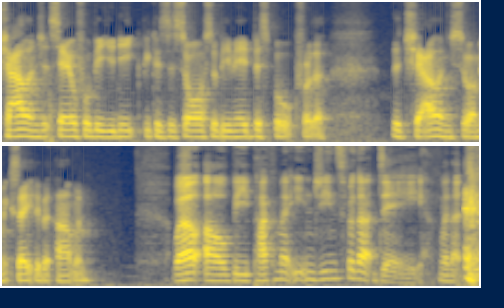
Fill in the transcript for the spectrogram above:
challenge itself will be unique because the sauce will be made bespoke for the the challenge. So I'm excited about that one. Well, I'll be packing my eating jeans for that day when that day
